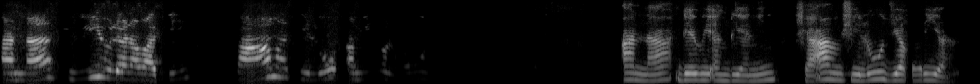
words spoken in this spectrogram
Ana Dwi Yulanawati Fa'amasilu Aminul Ud. Ana Dewi Anggiani. Sya'amsilu Jakaria.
